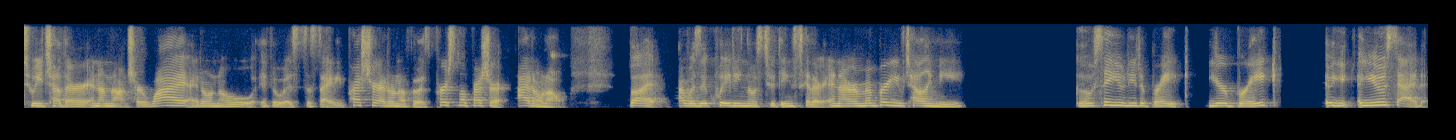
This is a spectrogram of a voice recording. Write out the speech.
to each other. And I'm not sure why. I don't know if it was society pressure. I don't know if it was personal pressure. I don't know. But I was equating those two things together. And I remember you telling me, go say you need a break. Your break, you said,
